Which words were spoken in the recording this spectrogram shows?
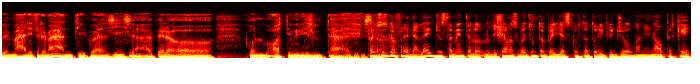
le mani tremanti quasi, insomma, però con ottimi risultati. Francesco Freda, lei giustamente lo, lo, diciamo soprattutto per gli ascoltatori più giovani, no? perché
